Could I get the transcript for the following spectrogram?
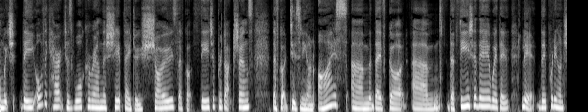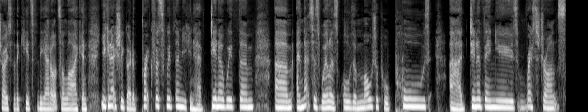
which the, all the characters walk around the ship. They do shows. They've got theatre productions. They've got Disney on Ice. Um, they've got um, the theatre there where they they're putting on shows for the kids, for the adults alike, and you can actually go to breakfast with them. You can have dinner with them, um, and that's as well as all the multiple pools, uh, dinner venues, restaurants.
